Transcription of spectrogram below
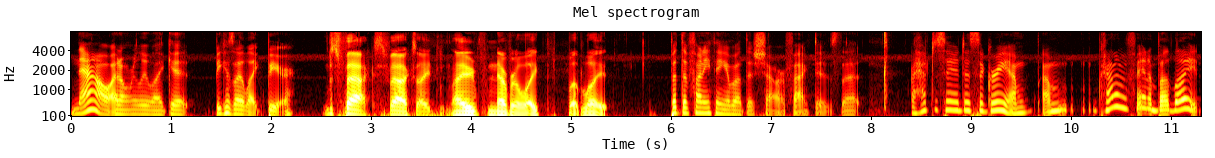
Now I don't really like it because I like beer. It's facts. Facts. I I've never liked Bud Light. But the funny thing about this shower fact is that I have to say I disagree. I'm I'm kind of a fan of Bud Light.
